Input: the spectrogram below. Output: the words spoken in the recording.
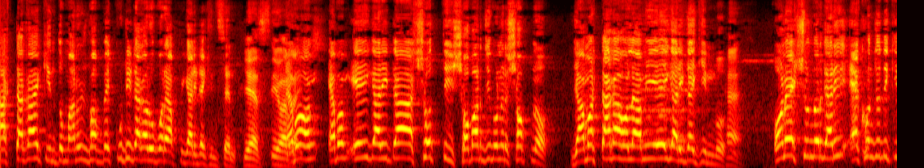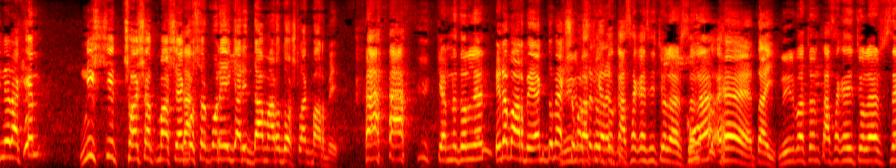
লাখ টাকায় কিন্তু মানুষ ভাববে কোটি টাকার উপরে আপনি গাড়িটা কিনছেন। এবং এবং এই গাড়িটা সত্যি সবার জীবনের স্বপ্ন যে আমার টাকা হলে আমি এই গাড়িটাই কিনবো। হ্যাঁ। অনেক সুন্দর গাড়ি এখন যদি কিনে রাখেন নিশ্চিত ছয় সাত মাস এক বছর পরে এই গাড়ির দাম আরও দশ লাখ বাড়বে। কেমনে ধরলেন? এটা বাড়বে একদম একশো তো কাছাকাছি চলে আসছে না? হ্যাঁ তাই। নির্বাচন কাছাকাছি চলে আসছে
